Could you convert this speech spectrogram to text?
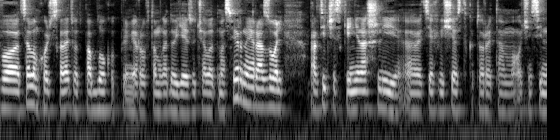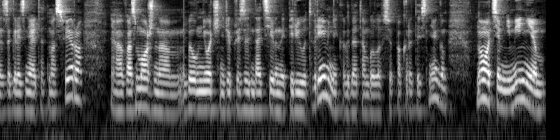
в целом хочется сказать, вот по блоку, к примеру, в том году я изучал атмосферный аэрозоль, практически не нашли э, тех веществ, которые там очень сильно загрязняют атмосферу. Э, возможно, был не очень репрезентативный период времени, когда там было все покрыто снегом, но тем не менее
